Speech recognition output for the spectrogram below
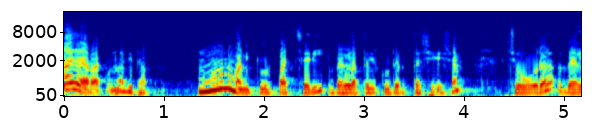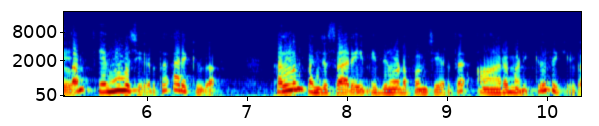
തയ്യാറാക്കുന്ന വിധം. മൂന്ന് മണിക്കൂർ പച്ചരി വെള്ളത്തിൽ കുതിർത്ത ശേഷം ചോറ് വെള്ളം എന്നിവ ചേർത്ത് അരയ്ക്കുക. കള്ളും പഞ്ചസാരയും ഇതിനോടൊപ്പം ചേർത്ത് ആറ് മണിക്കൂർ വയ്ക്കുക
